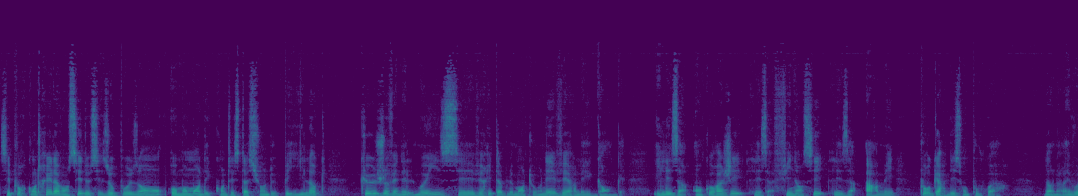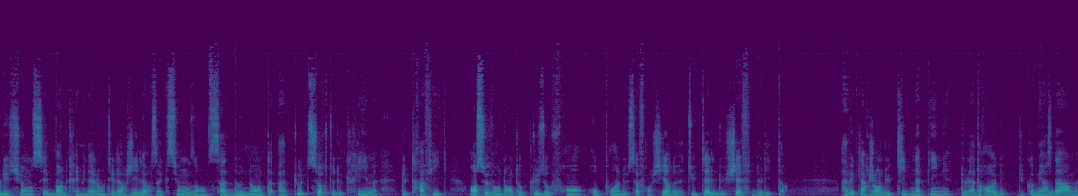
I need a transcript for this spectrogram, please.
C'est pour contrer l'avancée de ses opposants au moment des contestations de Pays Loc que Jovenel Moïse s'est véritablement tourné vers les gangs. Il les a encouragés, les a financés, les a armés pour garder son pouvoir. Dans la Révolution, ces bandes criminelles ont élargi leurs actions en s'adonnant à toutes sortes de crimes, de trafics, en se vendant au plus offrant au point de s'affranchir de la tutelle du chef de l'État. Avec l'argent du kidnapping, de la drogue, du commerce d'armes,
